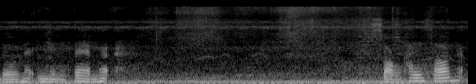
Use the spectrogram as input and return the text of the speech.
โดนนะอีกหนึ่งแต้มฮะสองคันซ้อนฮะ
